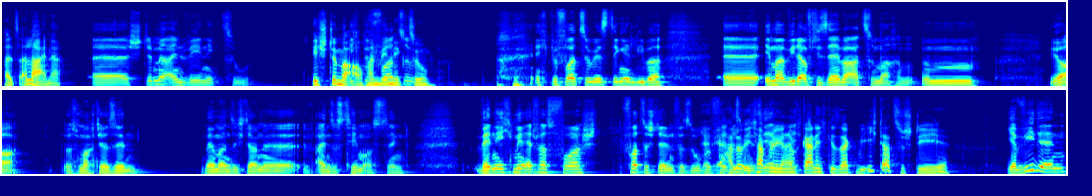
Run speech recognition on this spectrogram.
als alleine. Äh, stimme ein wenig zu. Ich stimme auch ein wenig zu. Ich bevorzuge es, Dinge lieber äh, immer wieder auf dieselbe Art zu machen. Ähm, ja, das macht ja Sinn, wenn man sich da eine, ein System ausdenkt. Wenn ich mir etwas vor, vorzustellen versuche, Ja, hallo, ich habe mir noch gar nicht gesagt, wie ich dazu stehe. Ja, wie denn?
